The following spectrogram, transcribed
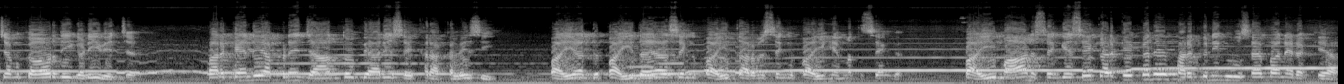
ਚਮਕੌਰ ਦੀ ਗੜੀ ਵਿੱਚ। ਪਰ ਕਹਿੰਦੇ ਆਪਣੇ ਜਾਨ ਤੋਂ ਪਿਆਰੇ ਸਿੱਖ ਰੱਖ ਲਏ ਸੀ। ਭਾਈ ਅਦ, ਭਾਈ ਦਇਆ ਸਿੰਘ, ਭਾਈ ਧਰਮ ਸਿੰਘ, ਭਾਈ ਹਿੰਮਤ ਸਿੰਘ, ਭਾਈ ਮਾਨ ਸਿੰਘ, ਇਸੇ ਕਰਕੇ ਕਦੇ ਫ਼ਰਕ ਨਹੀਂ ਗੁਰੂ ਸਾਹਿਬਾਂ ਨੇ ਰੱਖਿਆ।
